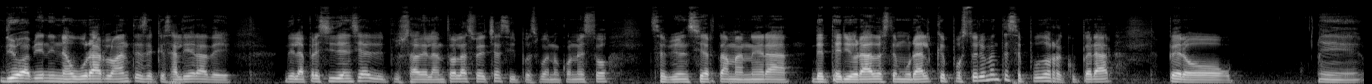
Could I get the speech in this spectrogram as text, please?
dio a bien inaugurarlo antes de que saliera de, de la presidencia, pues adelantó las fechas y pues bueno, con esto se vio en cierta manera deteriorado este mural que posteriormente se pudo recuperar, pero eh,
